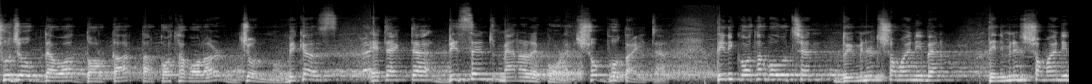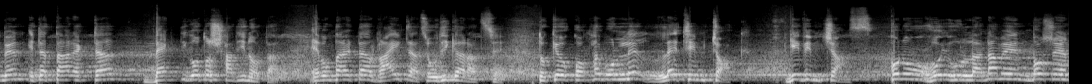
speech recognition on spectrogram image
সুযোগ দেওয়া দরকার তার কথা বলার জন্য। বিকজ এটা একটা ডিসেন্ট ম্যানারে পড়ে, সভ্যতা এটা। তিনি কথা বলছেন, দুই মিনিট সময় নেবেন, তিন মিনিট সময় নেবেন, এটা তার একটা ব্যক্তিগত স্বাধীনতা এবং তার একটা রাইট আছে, অধিকার আছে। তো কেউ কথা বললে let him talk give him chance কোনো হই হুল্লা, নামেন, বসেন,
